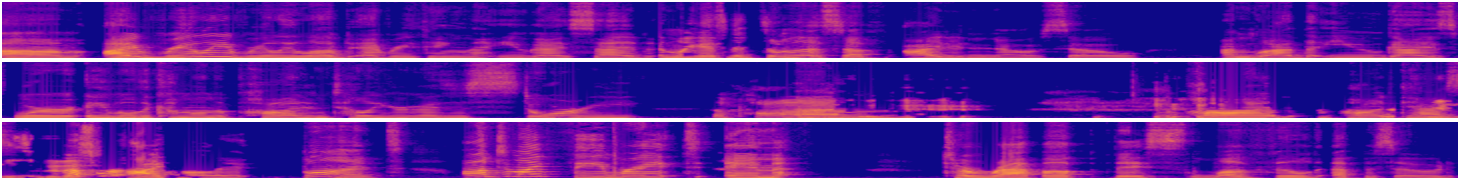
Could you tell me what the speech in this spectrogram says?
um, I really, really loved everything that you guys said. And like I said, some of that stuff I didn't know, so I'm glad that you guys were able to come on the pod and tell your guys' story. the pod. Um, the pod, the podcast. That's what I call it. But on to my favorite and to wrap up this love-filled episode.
